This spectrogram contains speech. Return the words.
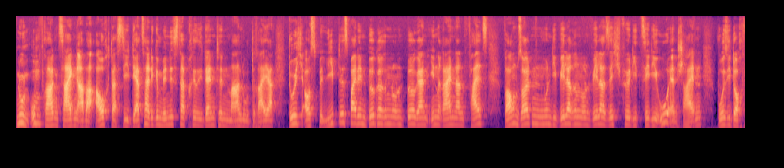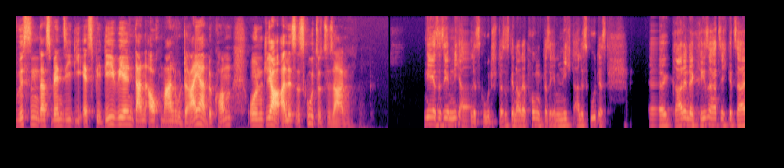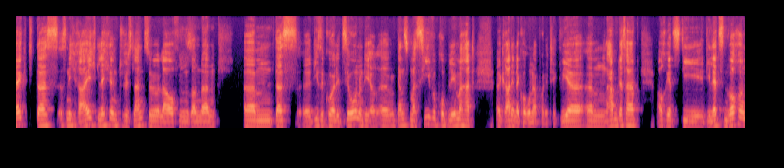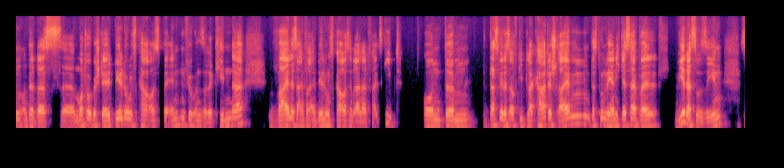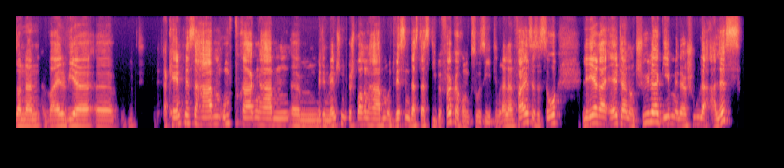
Nun, Umfragen zeigen aber auch, dass die derzeitige Ministerpräsidentin Malu Dreyer durchaus beliebt ist bei den Bürgerinnen und Bürgern in Rheinland-Pfalz. Warum sollten nun die Wählerinnen und Wähler sich für die CDU entscheiden, wo sie doch wissen, dass wenn sie die SPD wählen, dann auch Malu Dreyer bekommen und ja, alles ist gut sozusagen. Nee, es ist eben nicht alles gut. Das ist genau der Punkt, dass eben nicht alles gut ist. Äh, gerade in der Krise hat sich gezeigt, dass es nicht reicht, lächelnd durchs Land zu laufen, sondern ähm, dass äh, diese Koalition und die äh, ganz massive Probleme hat, äh, gerade in der Corona-Politik. Wir ähm, haben deshalb auch jetzt die, die letzten Wochen unter das äh, Motto gestellt, Bildungschaos beenden für unsere Kinder, weil es einfach ein Bildungschaos in Rheinland-Pfalz gibt. Und ähm, dass wir das auf die Plakate schreiben, das tun wir ja nicht deshalb, weil wir das so sehen, sondern weil wir äh, Erkenntnisse haben, Umfragen haben, ähm, mit den Menschen gesprochen haben und wissen, dass das die Bevölkerung so sieht. In Rheinland-Pfalz ist es so, Lehrer, Eltern und Schüler geben in der Schule alles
